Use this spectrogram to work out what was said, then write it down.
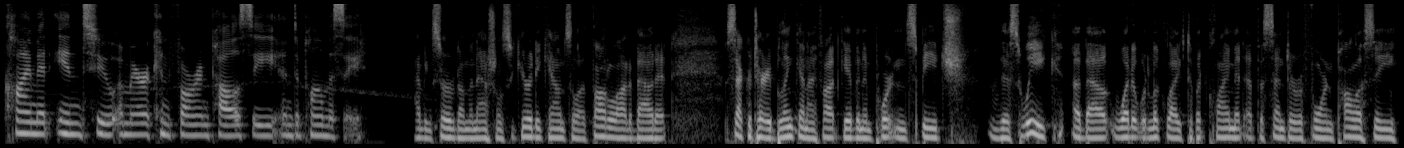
climate into American foreign policy and diplomacy? Having served on the National Security Council, I've thought a lot about it. Secretary Blinken, I thought, gave an important speech this week about what it would look like to put climate at the center of foreign policy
